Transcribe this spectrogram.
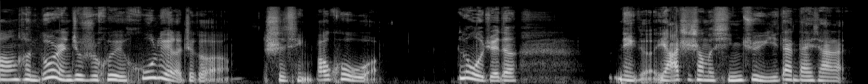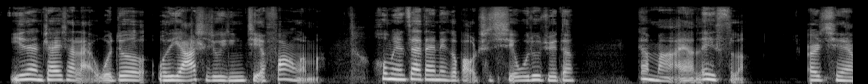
嗯，很多人就是会忽略了这个事情，包括我，因为我觉得那个牙齿上的刑具一旦戴下来，一旦摘下来，我就我的牙齿就已经解放了嘛。后面再戴那个保持器，我就觉得干嘛呀，累死了。而且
